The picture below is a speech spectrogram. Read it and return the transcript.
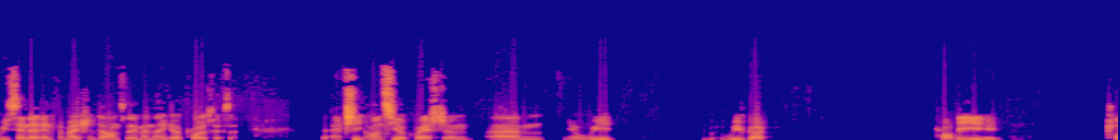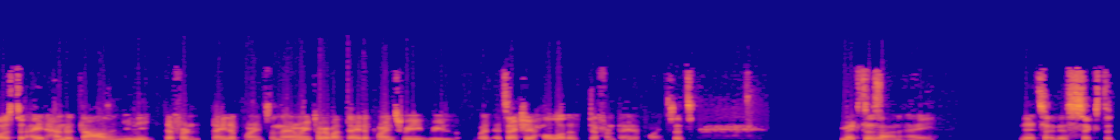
we send that information down to them and they go process it. To actually answer your question, um, you know, we, we've got probably close to 800,000 unique different data points. And then when we talk about data points, we, we, it's actually a whole lot of different data points. It's mixed design A, let's say there's six to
